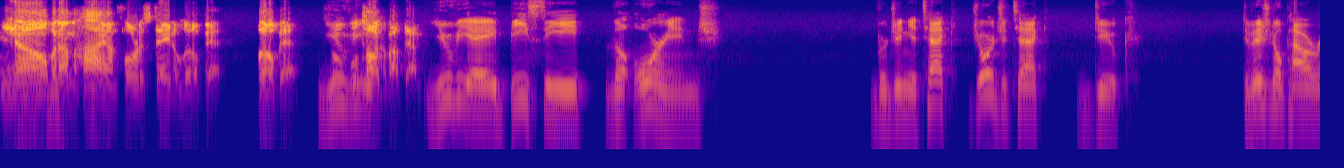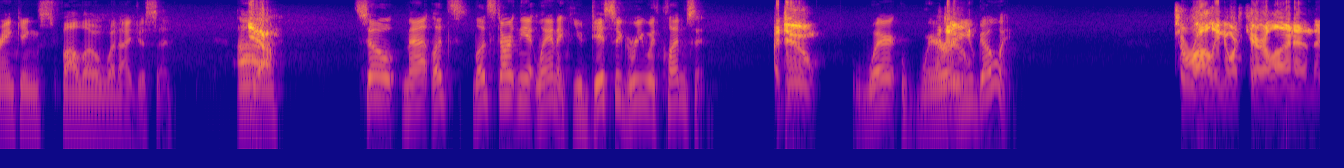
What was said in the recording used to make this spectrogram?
No, but I'm high on Florida State a little bit. A little bit. We'll, UV, we'll talk about them. UVA, BC, the Orange, Virginia Tech, Georgia Tech, Duke. Divisional power rankings follow what I just said. Uh, Yeah. So Matt, let's let's start in the Atlantic. You disagree with Clemson. I do. Where where I are you going? To Raleigh, North Carolina, and the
